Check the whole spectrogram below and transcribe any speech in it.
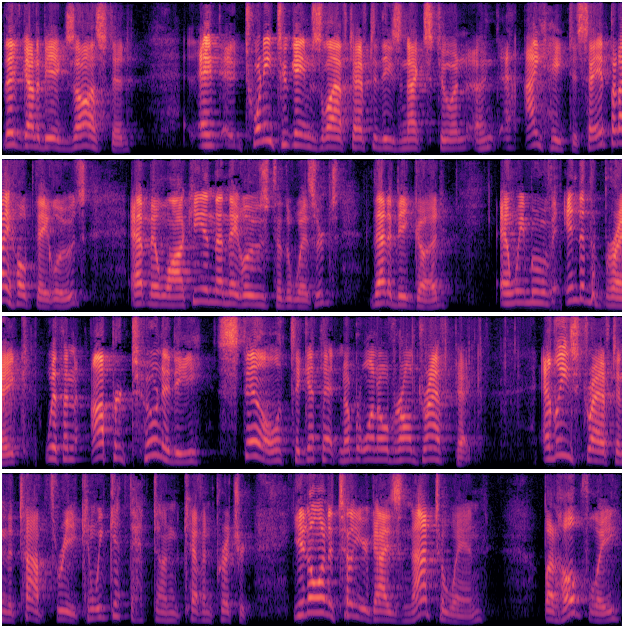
They've got to be exhausted. And uh, 22 games left after these next two, and, and I hate to say it, but I hope they lose at Milwaukee, and then they lose to the Wizards. That'd be good. And we move into the break with an opportunity still to get that number one overall draft pick. At least draft in the top three. Can we get that done, Kevin Pritchard? You don't want to tell your guys not to win, but hopefully,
